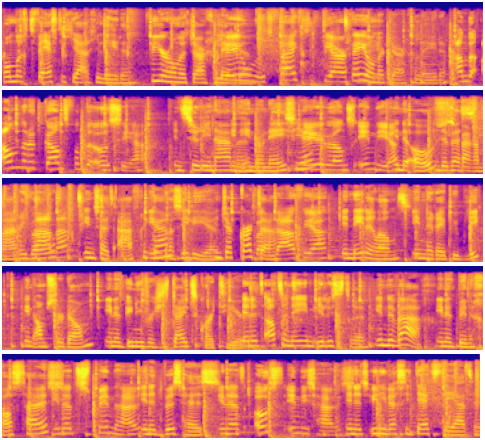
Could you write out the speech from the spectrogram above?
150 jaar geleden. 400 jaar geleden. 250 jaar 200 jaar geleden. aan de andere kant van de oceaan. In Suriname. In Indonesië. Nederlands-Indië, In de Oost. de West. Paramaribo. Ghana, In Zuid-Afrika. In Brazilië. In Jakarta. Batavia, in Nederland. In de Republiek. In Amsterdam. In het Universiteitskwartier. In het Atheneum Illustre. In de Waag. In het Binnengasthuis. in het Spinhuis, In het Bushuis. in het Oost-Indisch Huis. In het Universiteitstheater.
